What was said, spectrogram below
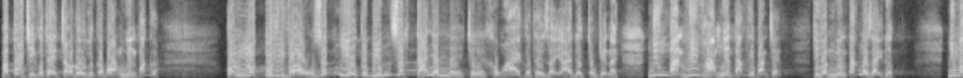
Và tôi chỉ có thể trao đổi với các bạn nguyên tắc thôi. Còn nó tùy vào rất nhiều cái biến rất cá nhân này, cho nên không ai có thể dạy ai được trong chuyện này. Nhưng bạn vi phạm nguyên tắc thì bạn chết. Thì phần nguyên tắc là dạy được. Nhưng mà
